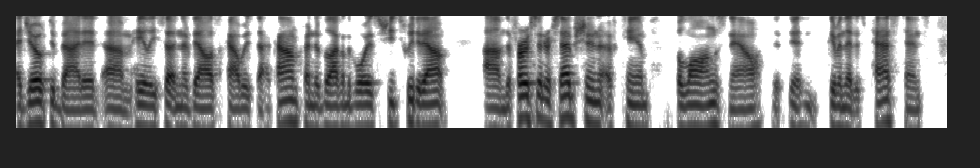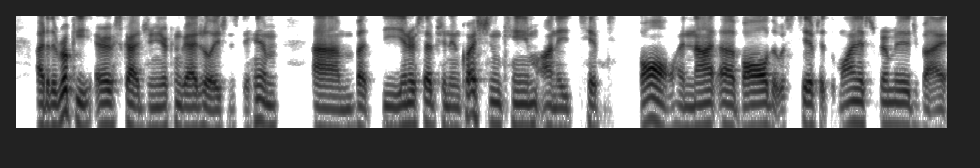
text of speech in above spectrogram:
I joked about it. Um, Haley Sutton of DallasCowboys.com, friend of Blog Blogging the Boys, she tweeted out um, the first interception of camp belongs now, given that it's past tense, out of the rookie, Eric Scott Jr. Congratulations to him. Um, but the interception in question came on a tipped ball and not a ball that was tipped at the line of scrimmage by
